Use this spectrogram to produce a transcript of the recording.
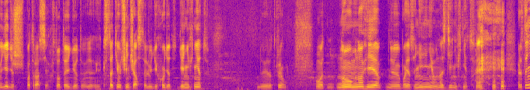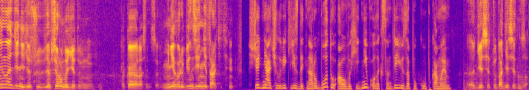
э, едешь по трассе, кто-то идет. Э, Кстати, очень часто люди ходят, денег нет, дверь открыл. Вот. Но многие э, боятся, не-не-не, у нас денег нет. Говорят, «Да не надо денег, я ж- я все равно еду. Ну, какая разница? Мне, говорю, бензин не тратить. Щодня чоловік їздить на роботу, а у вихідні в Олександрію за покупками. Э, 10 туда, 10 назад.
